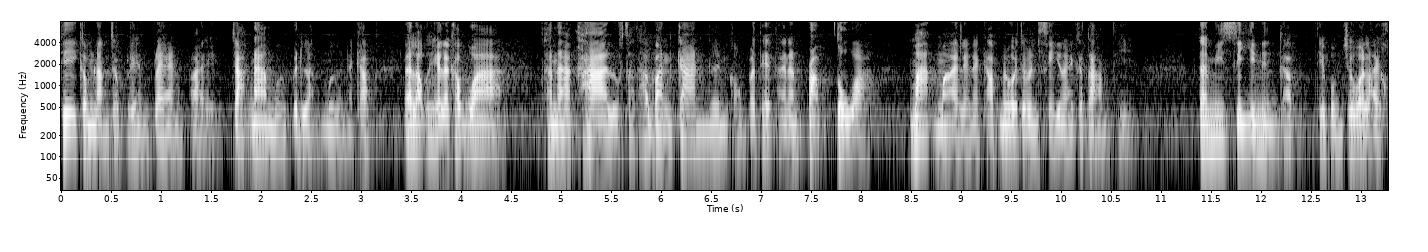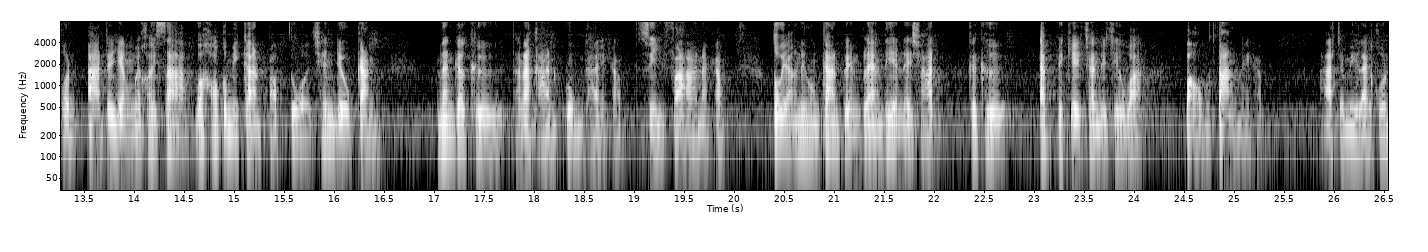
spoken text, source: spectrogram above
ที่กำลังจะเปลี่ยนแปลงไปจากหน้ามือเป็นหลังมือนะครับ และเราก็เห็นแล้วครับว่าธนาคารหรือสถาบันการเงินของประเทศไทยนั้นปรับตัวมากมายเลยนะครับ ไม่ว่าจะเป็นสีไหนก็ตามที แต่มีสีหนึ่งครับ ที่ผมเชื่อว่าหลายคนอาจจะยังไม่ค่อยทราบ ว่าเขาก็มีการปรับตัวเช่นเดียวกัน นั่นก็คือธนาคารกรุงไทยครับ สีฟ้านะครับ ตัวอย่างหนึ่งของการเปลี่ยนแปลงที่เห็นได้ชัด ก็คือแอปพลิเคชันที่ชื่อว่าเป๋าตังค์นะครับอาจจะมีหลายคน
